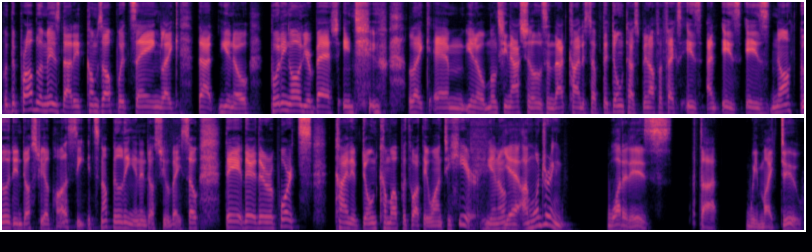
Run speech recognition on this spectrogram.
but the problem is that it comes up with saying like that, you know, putting all your bet into like um, you know multinationals and that kind of stuff that don't have spin-off effects is and is is not good industrial policy. It's not building an industrial base. So they their their reports kind of don't come up with what they want to hear. You know. Yeah, I'm wondering what it is that we might do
